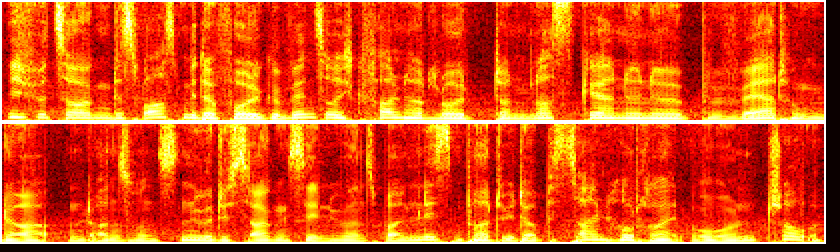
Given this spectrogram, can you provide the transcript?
ich würde sagen, das war's mit der Folge. Wenn es euch gefallen hat, Leute, dann lasst gerne eine Bewertung da. Und ansonsten würde ich sagen, sehen wir uns beim nächsten Part wieder. Bis dahin, haut rein und ciao.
